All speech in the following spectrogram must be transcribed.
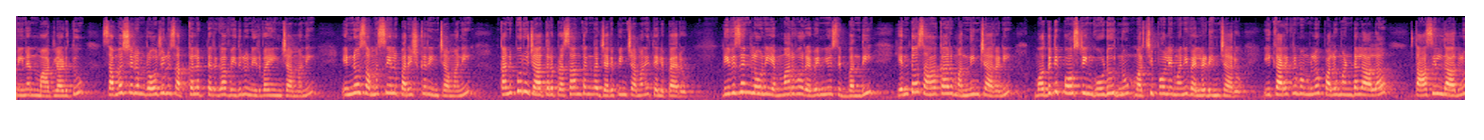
మీనన్ మాట్లాడుతూ సంవత్సరం రోజులు సబ్ కలెక్టర్గా విధులు నిర్వహించామని ఎన్నో సమస్యలు పరిష్కరించామని కనుపూరు జాతర ప్రశాంతంగా జరిపించామని తెలిపారు. డివిజన్లోని ఎంఆర్ఓ రెవెన్యూ సిబ్బంది ఎంతో సహకారం అందించారని మొదటి పోస్టింగ్ గూడూరును మర్చిపోలేమని వెల్లడించారు. ఈ కార్యక్రమంలో పలు మండలాల తహసీల్దార్లు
